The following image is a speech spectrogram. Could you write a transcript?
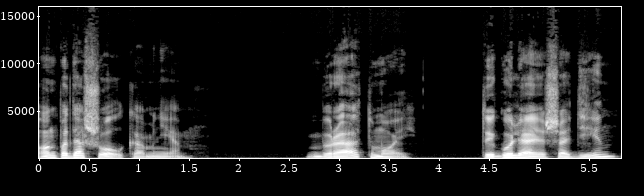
Он подошел ко мне. «Брат мой, ты гуляешь один?»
